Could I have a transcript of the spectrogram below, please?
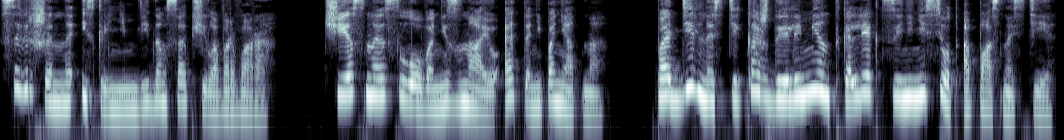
Совершенно искренним видом сообщила Варвара. Честное слово, не знаю, это непонятно. По отдельности каждый элемент коллекции не несет опасности.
